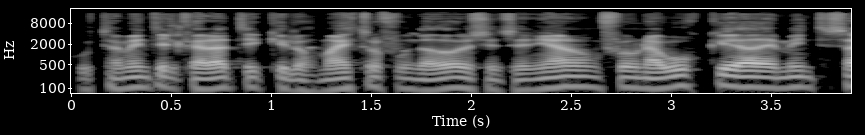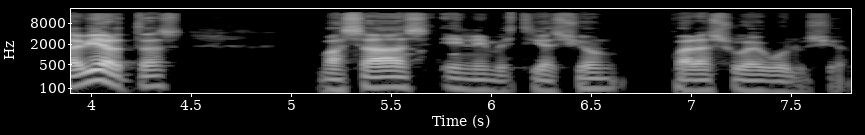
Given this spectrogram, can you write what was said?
Justamente el karate que los maestros fundadores enseñaron fue una búsqueda de mentes abiertas basadas en la investigación para su evolución.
